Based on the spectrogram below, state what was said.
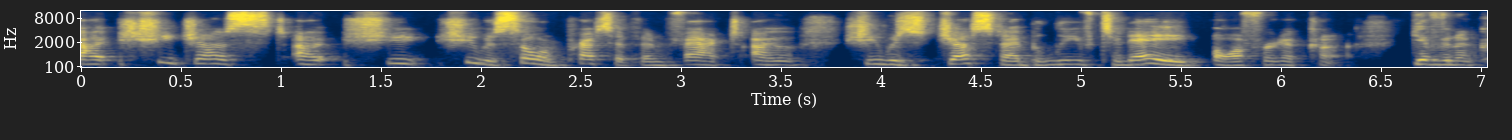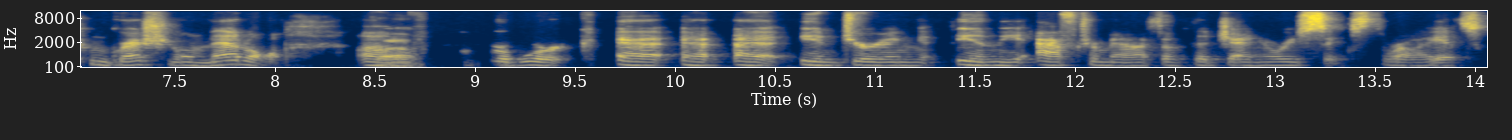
uh, she just, uh, she, she was so impressive. In fact, I, she was just, I believe today, offered a, given a congressional medal um, Wow. for her work at, at- in during, in the aftermath of the January 6th riots.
